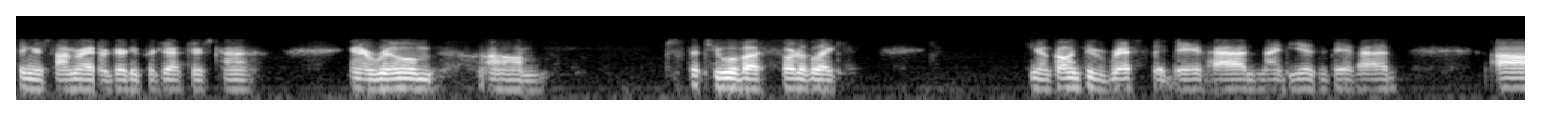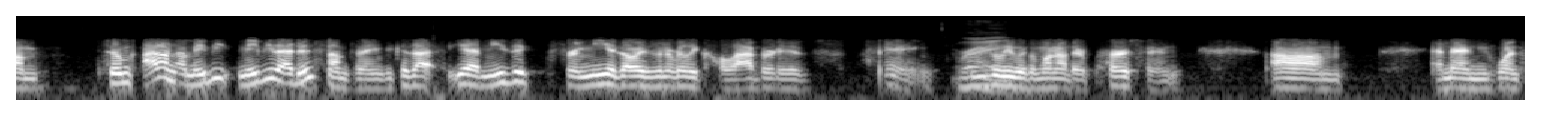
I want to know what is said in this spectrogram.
singer songwriter, Dirty Projectors, kind of in a room, um, just the two of us, sort of like, you know, going through riffs that Dave had and ideas that Dave had. Um, so I don't know, maybe maybe that is something because I yeah, music for me has always been a really collaborative thing, right. usually with one other person. Um, and then once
